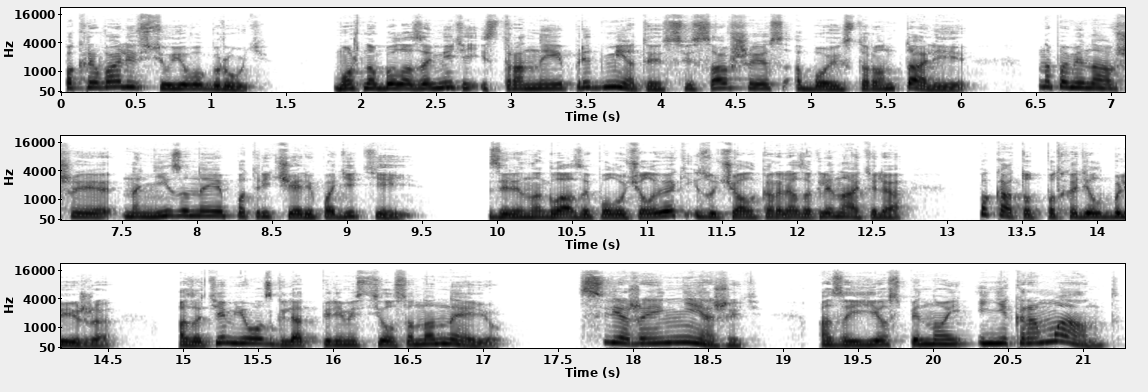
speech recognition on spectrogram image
покрывали всю его грудь. Можно было заметить и странные предметы, свисавшие с обоих сторон талии – напоминавшие нанизанные по три черепа детей. Зеленоглазый получеловек изучал короля заклинателя, пока тот подходил ближе, а затем его взгляд переместился на Нею. «Свежая нежить, а за ее спиной и некромант!»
